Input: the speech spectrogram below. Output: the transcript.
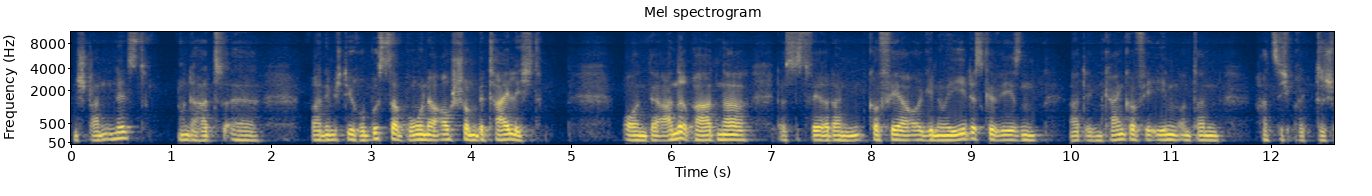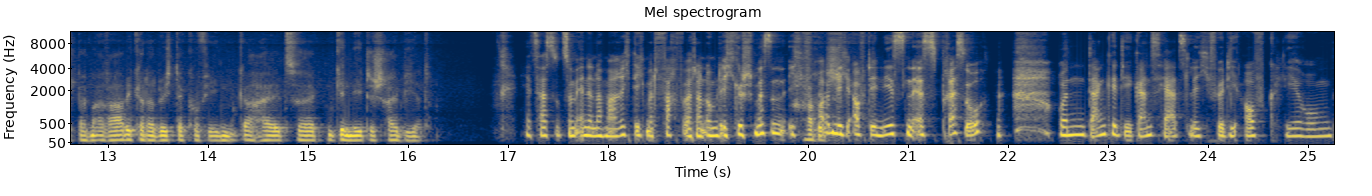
entstanden ist. Und da hat, äh, war nämlich die Robusta-Bohne auch schon beteiligt. Und der andere Partner, das ist, wäre dann Coffea organoides gewesen, hat eben kein Koffein und dann hat sich praktisch beim Arabica dadurch der Koffeingehalt äh, genetisch halbiert. Jetzt hast du zum Ende nochmal richtig mit Fachwörtern um dich geschmissen. Ich freue mich auf den nächsten Espresso und danke dir ganz herzlich für die Aufklärung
